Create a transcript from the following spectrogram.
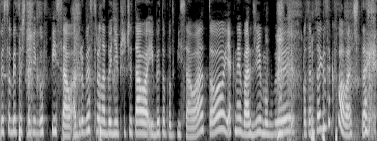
by sobie coś takiego wpisał, a druga strona by nie przeczytała i by to podpisała, to jak najbardziej mógłby potem to egzekwować, tak?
